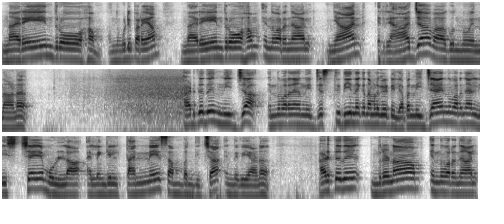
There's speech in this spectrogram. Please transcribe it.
നരേന്ദ്രോഹം. ഒന്നുകൂടി പറയാം. നരേന്ദ്രോഹം എന്ന് പറഞ്ഞാൽ ഞാൻ രാജാവാകുന്നു എന്നാണ്. അടുത്തത് നിജ എന്ന് പറഞ്ഞാൽ നിജസ്ഥിതി എന്നൊക്കെ നമ്മൾ കേട്ടില്ല? അപ്പം നിജ എന്ന് പറഞ്ഞാൽ നിശ്ചയമുള്ള അല്ലെങ്കിൽ തന്നെ സംബന്ധിച്ച എന്നിവയാണ്. അടുത്തത് നൃണാം എന്ന് പറഞ്ഞാൽ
